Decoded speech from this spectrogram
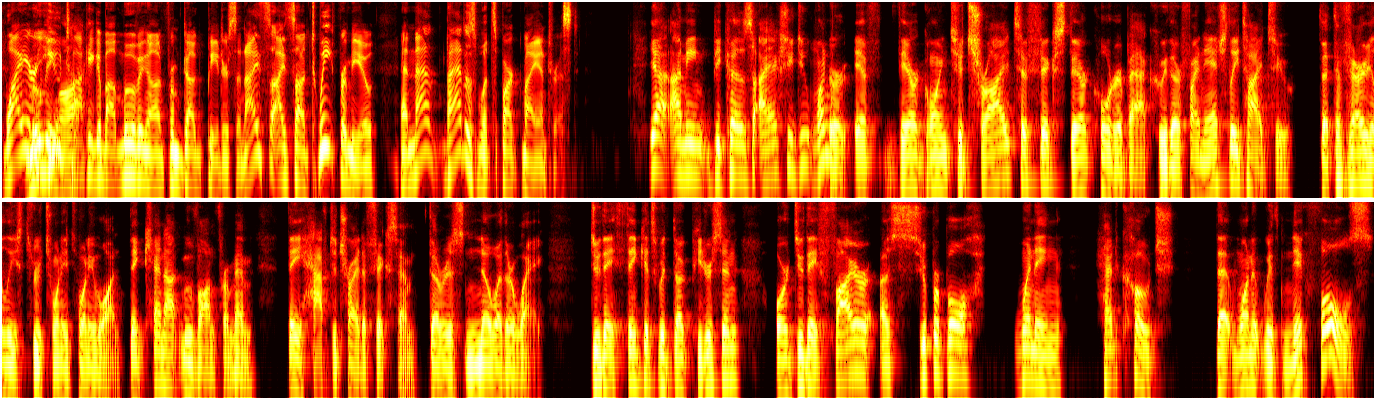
Why are moving you on, talking about moving on from Doug Pederson? I saw, I saw a tweet from you, and that that is what sparked my interest. Yeah, I mean, because I actually do wonder if they're going to try to fix their quarterback, who they're financially tied to, at the very least through 2021. They cannot move on from him. They have to try to fix him. There is no other way. Do they think it's with Doug Pederson, or do they fire a Super Bowl winning? head coach that won it with Nick Foles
